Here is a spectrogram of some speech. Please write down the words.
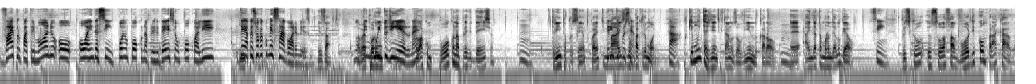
vai para o patrimônio ou, ou ainda assim, põe um pouco na previdência, um pouco ali? Tem- a pessoa vai começar agora mesmo. Exato. Não Ela vai tem pôr um- muito dinheiro, né? Coloca um pouco na Previdência, Hum, 30%, 40% e mais 30%. no patrimônio. tá, Porque muita gente que está nos ouvindo, Carol, Hum. é, ainda está morando de aluguel. sim. Por isso que eu, eu sou a favor de comprar a casa.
